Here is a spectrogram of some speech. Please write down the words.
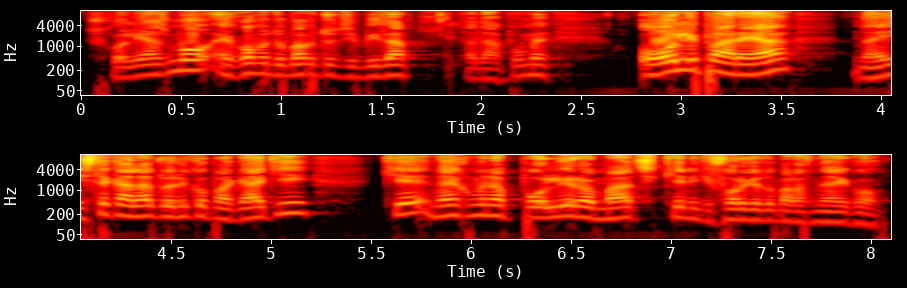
σχολιασμό. Εγώ με τον Πάπη του Τσιμπίδα θα τα πούμε όλοι παρέα. Να είστε καλά τον Νίκο Παγκάκη και να έχουμε ένα πολύ ρομάτς και νικηφόρο για τον Παναθηναϊκό.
